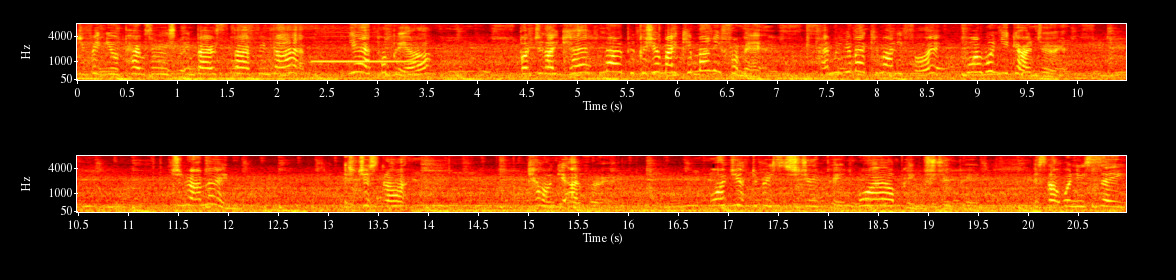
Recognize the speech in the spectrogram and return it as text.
Do you think your parents are embarrassed about things like that? Yeah, probably are. But do they care? No, because you're making money from it. I mean, you're making money for it. Why wouldn't you go and do it? Do you know what I mean? It's just like, come on, get over it. Why do you have to be so stupid? Why are people stupid? It's like when you see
